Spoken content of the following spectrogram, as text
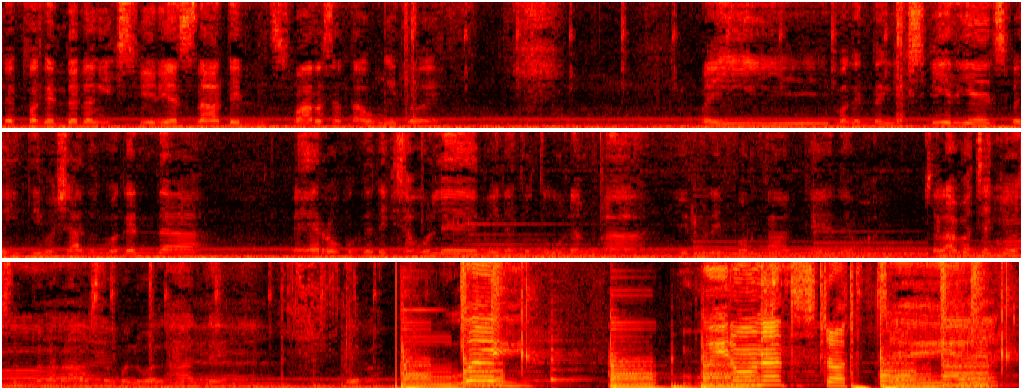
Nagpaganda ng experience natin para sa taong ito eh. May magandang experience, may hindi masyadong maganda. Pero pagdating sa huli, may natutunan ka. Yun ang importante, di ba? Salamat sa Diyos at nakaraos ng maluwalhati. Di ba? We don't have to start the day yet.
